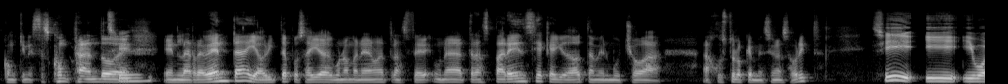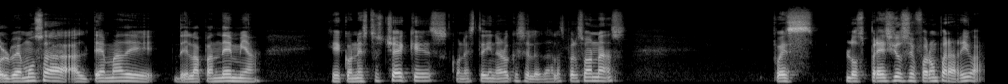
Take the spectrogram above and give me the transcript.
con quien estás comprando en, la reventa y ahorita pues hay de alguna manera una, una transparencia que ha ayudado también mucho a, justo lo que mencionas ahorita. Sí, y, volvemos al tema de, de la pandemia que con estos cheques, con este dinero que se les da a las personas, pues los precios se fueron para arriba.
